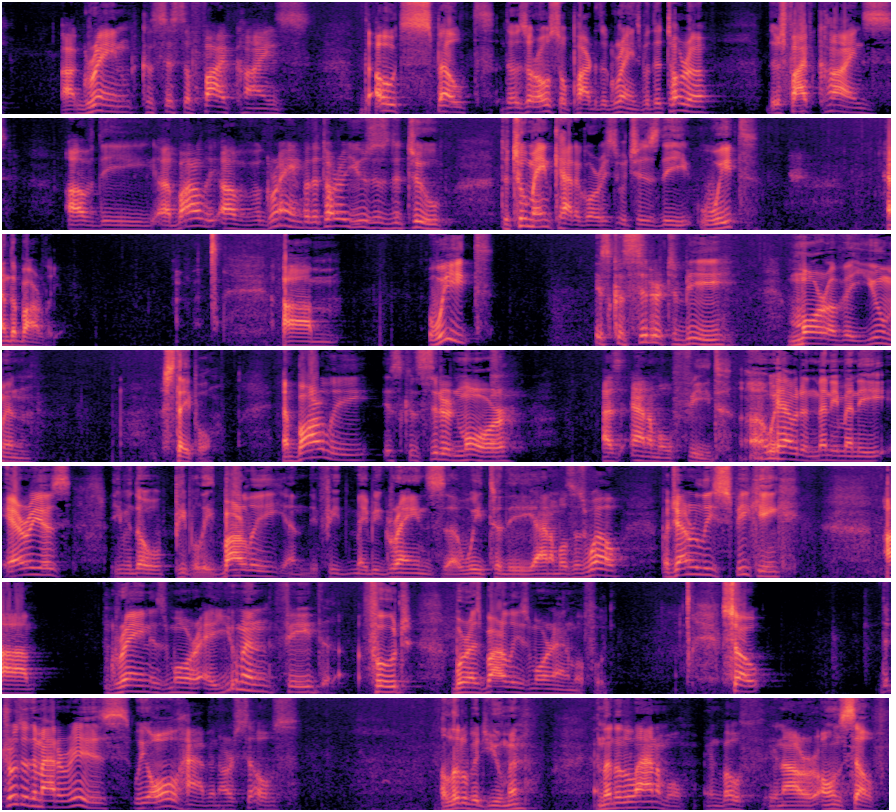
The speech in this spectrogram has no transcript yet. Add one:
uh, grain consists of five kinds. The oats, spelt, those are also part of the grains. But the Torah, there's five kinds of the uh, barley of grain, but the Torah uses the two, the two main categories, which is the wheat and the barley. Um, wheat is considered to be more of a human staple, and barley is considered more as animal feed. Uh, we have it in many, many areas even though people eat barley and they feed maybe grains, uh, wheat to the animals as well. But generally speaking, uh, grain is more a human feed food, whereas barley is more an animal food. So, the truth of the matter is, we all have in ourselves a little bit human and a little animal in both in our own self.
